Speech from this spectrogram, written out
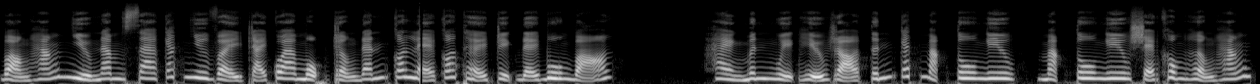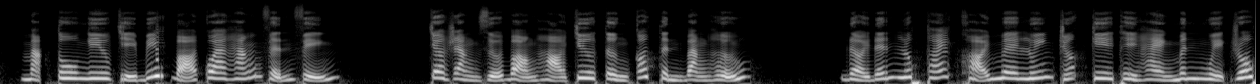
bọn hắn nhiều năm xa cách như vậy trải qua một trận đánh có lẽ có thể triệt để buông bỏ. Hàng Minh Nguyệt hiểu rõ tính cách mặt tu nghiêu, mặt tu nghiêu sẽ không hận hắn, mặt tu nghiêu chỉ biết bỏ qua hắn vĩnh viễn. Cho rằng giữa bọn họ chưa từng có tình bằng hữu. Đợi đến lúc thoát khỏi mê luyến trước kia thì Hàng Minh Nguyệt rốt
